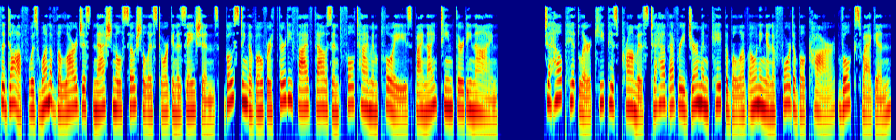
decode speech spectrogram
The DAF was one of the largest national socialist organizations, boasting of over 35,000 full-time employees by 1939. To help Hitler keep his promise to have every German capable of owning an affordable car Volkswagen,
